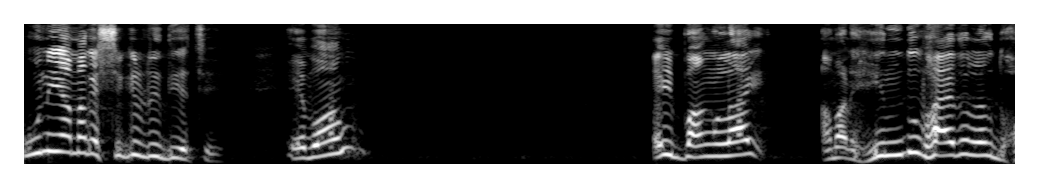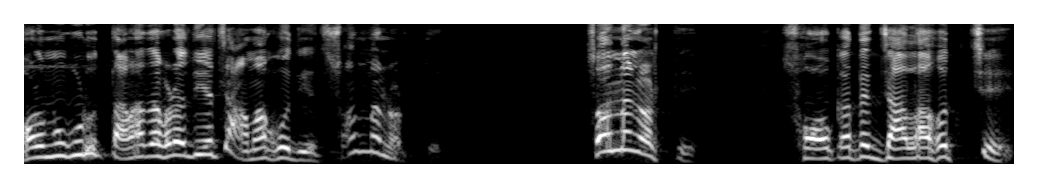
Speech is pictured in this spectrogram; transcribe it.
উনি আমাকে সিকিউরিটি দিয়েছে। এবং এই বাংলায় আমার হিন্দু ভাইদের ধর্মগুরু তানাদা ভরে দিয়েছে, আমাকেও দিয়েছে। সম্মান অর্থে। সম্মান অর্থে। শওকাতের জ্বালা হচ্ছে,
